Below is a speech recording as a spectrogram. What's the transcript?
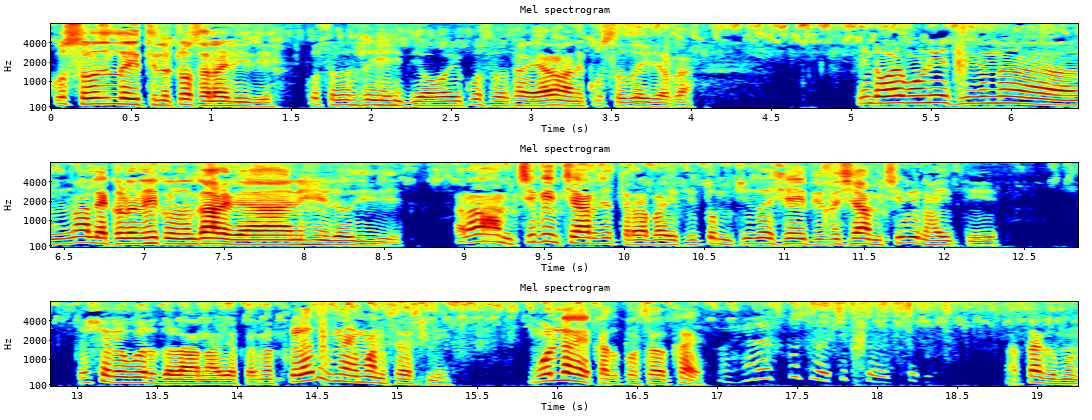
कुसळच लई तिला टोचा लागली ती. कुसळच लई येते बाबा कुसळ सगळ्या कुसळ जायची आता. हिंडवाय म्हणून येते नाल्याकडून हे करून गारव्या आणि हिंडवती ती. अरे आमची बिन चार चित्रा बाई ती तुमची जशी आहे ती तशी आमची बिन आहे ती. कशाला वर्दळ आणावं एका कळतच नाही माणसासनी. मोडलं का एखादं कुसळ काय? ह्यालाच सगळी. आता ग मग.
